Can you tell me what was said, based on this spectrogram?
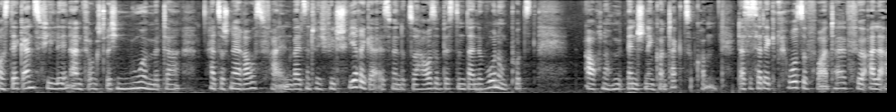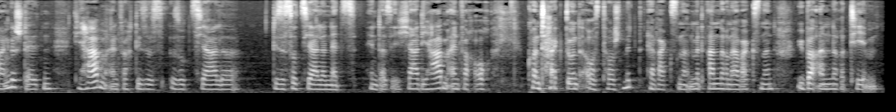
aus der ganz viele, in Anführungsstrichen, nur Mütter halt so schnell rausfallen, weil es natürlich viel schwieriger ist, wenn du zu Hause bist und deine Wohnung putzt, auch noch mit Menschen in Kontakt zu kommen. Das ist ja der große Vorteil für alle Angestellten. Die haben einfach dieses soziale dieses soziale Netz hinter sich. Ja, die haben einfach auch Kontakte und Austausch mit Erwachsenen, mit anderen Erwachsenen über andere Themen.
